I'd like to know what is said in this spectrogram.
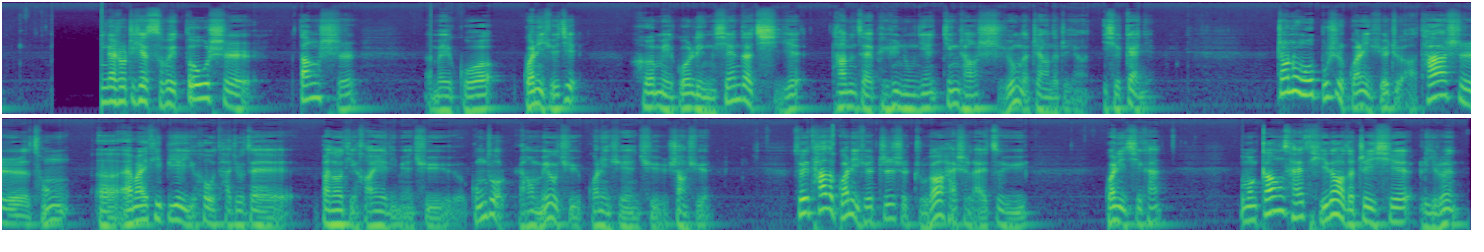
应该说，这些词汇都是当时美国管理学界和美国领先的企业。他们在培训中间经常使用的这样的这样一些概念。张忠谋不是管理学者啊，他是从呃 MIT 毕业以后，他就在半导体行业里面去工作了，然后没有去管理学院去上学，所以他的管理学知识主要还是来自于管理期刊。我们刚才提到的这些理论，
